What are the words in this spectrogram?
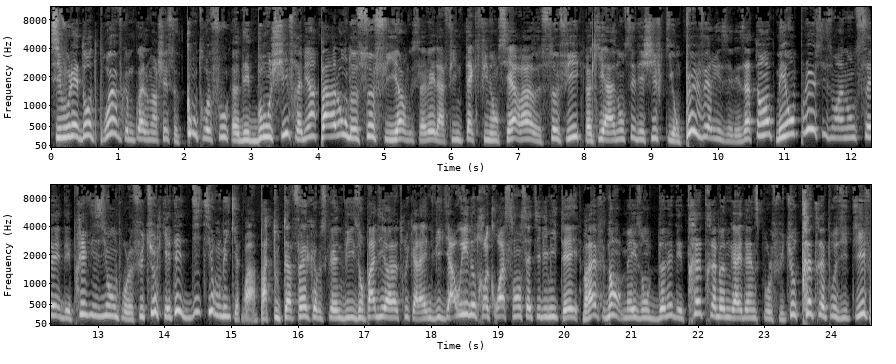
Si vous voulez d'autres preuves comme quoi le marché se contrefout euh, des bons chiffres, eh bien parlons de Sophie. Hein, vous savez la fintech financière là, euh, Sophie, euh, qui a annoncé des chiffres qui ont pulvérisé les attentes, mais en plus ils ont annoncé des prévisions pour le futur qui étaient dithyrambiques. Voilà, pas tout à fait comme ce que Nvidia, ils ont pas dit à la truc à la Nvidia, oui notre croissance est illimitée. Bref, non, mais ils ont donné des très très bonnes guidance pour le futur, très très positif.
